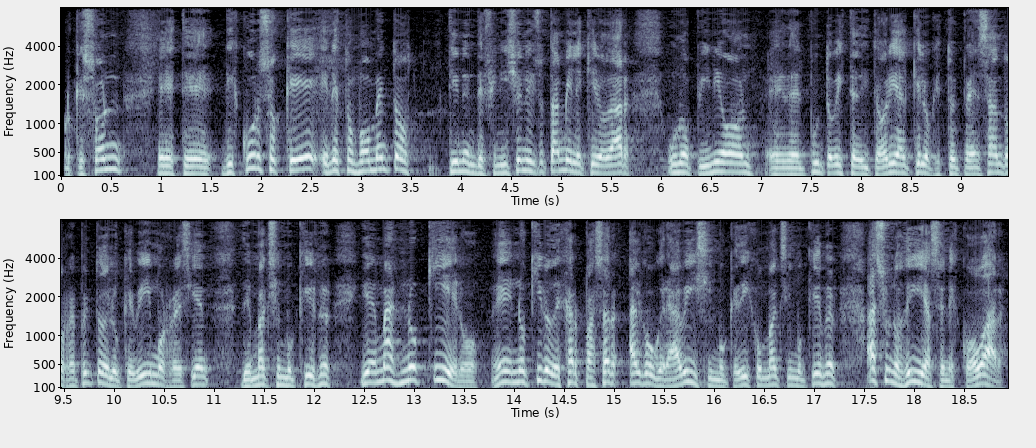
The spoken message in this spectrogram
Porque son este, discursos que en estos momentos tienen definiciones yo también le quiero dar una opinión eh, desde el punto de vista editorial, qué es lo que estoy pensando respecto de lo que vimos recién de Máximo Kirchner. Y además no quiero, eh, no quiero dejar pasar algo gravísimo que dijo Máximo Kirchner hace unos días en Escobar.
